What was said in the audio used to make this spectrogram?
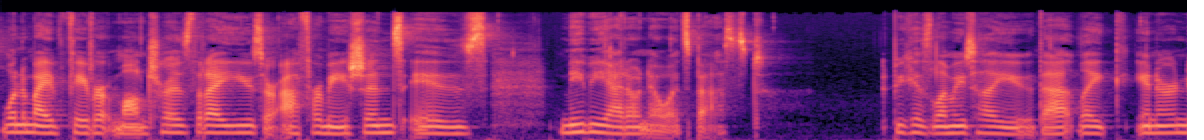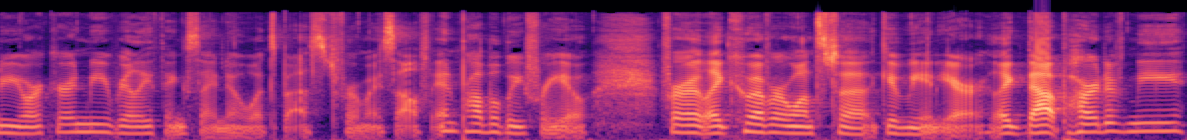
One of my favorite mantras that I use or affirmations is maybe I don't know what's best. Because let me tell you, that like inner New Yorker in me really thinks I know what's best for myself and probably for you, for like whoever wants to give me an ear. Like that part of me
